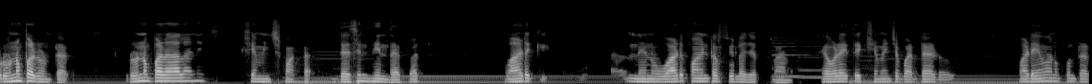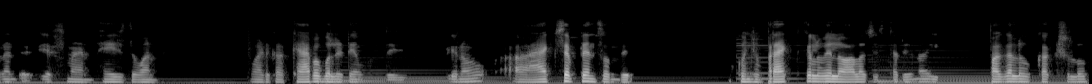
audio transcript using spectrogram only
రుణపడి ఉంటాడు. రుణపడాలని క్షమించమాక డజంట్ మీన్ దట్ బట్ వాడికి నేను వాడి పాయింట్ ఆఫ్ వ్యూలో చెప్తున్నాను. ఎవడైతే క్షమించబడ్డాడో వాడు ఏమనుకుంటాడంటే yes man he's the one వాడికి ఆ క్యాపబిలిటీ ఉంది. యూనో ఆ యాక్సెప్టెన్స్ ఉంది. కొంచెం ప్రాక్టికల్ వేలో ఆలోచిస్తాడు. యూనో పగలు కక్షలు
